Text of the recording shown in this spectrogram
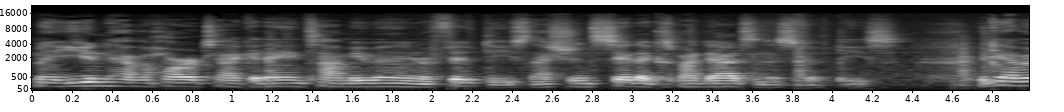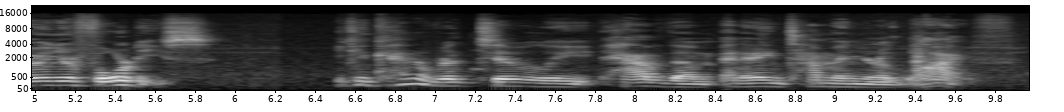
I mean, you can have a heart attack at any time, even in your 50s. And I shouldn't say that because my dad's in his 50s. You can have them in your 40s. You can kind of relatively have them at any time in your life.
